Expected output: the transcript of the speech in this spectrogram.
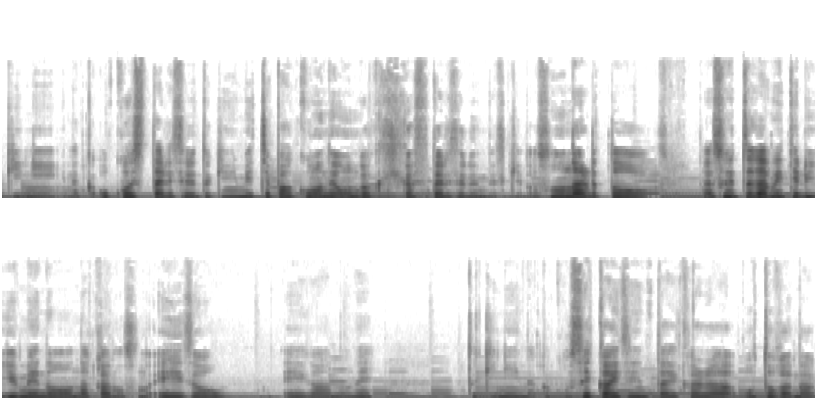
時になんか起こしたりする時にめっちゃ爆音で音楽聴かせたりするんですけどそうなるとそいつが見てる夢の中のその映像映画のね時になんかこう世界全体から音がな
